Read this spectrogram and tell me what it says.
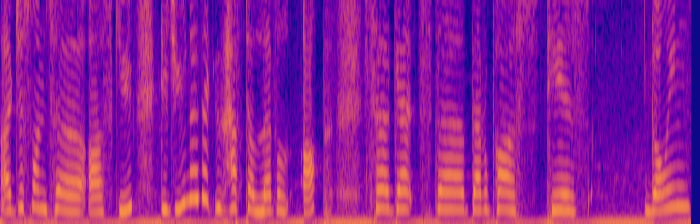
I just want to ask you, did you know that you have to level up to get the Battle Pass tiers going?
